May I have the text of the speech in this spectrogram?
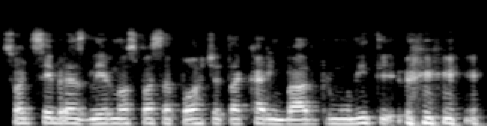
só de ser brasileiro, nosso passaporte já está carimbado para o mundo inteiro.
